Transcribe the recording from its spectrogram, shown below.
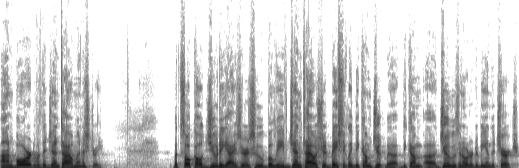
on board with the Gentile ministry. But so called Judaizers who believed Gentiles should basically become, Jew, uh, become uh, Jews in order to be in the church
